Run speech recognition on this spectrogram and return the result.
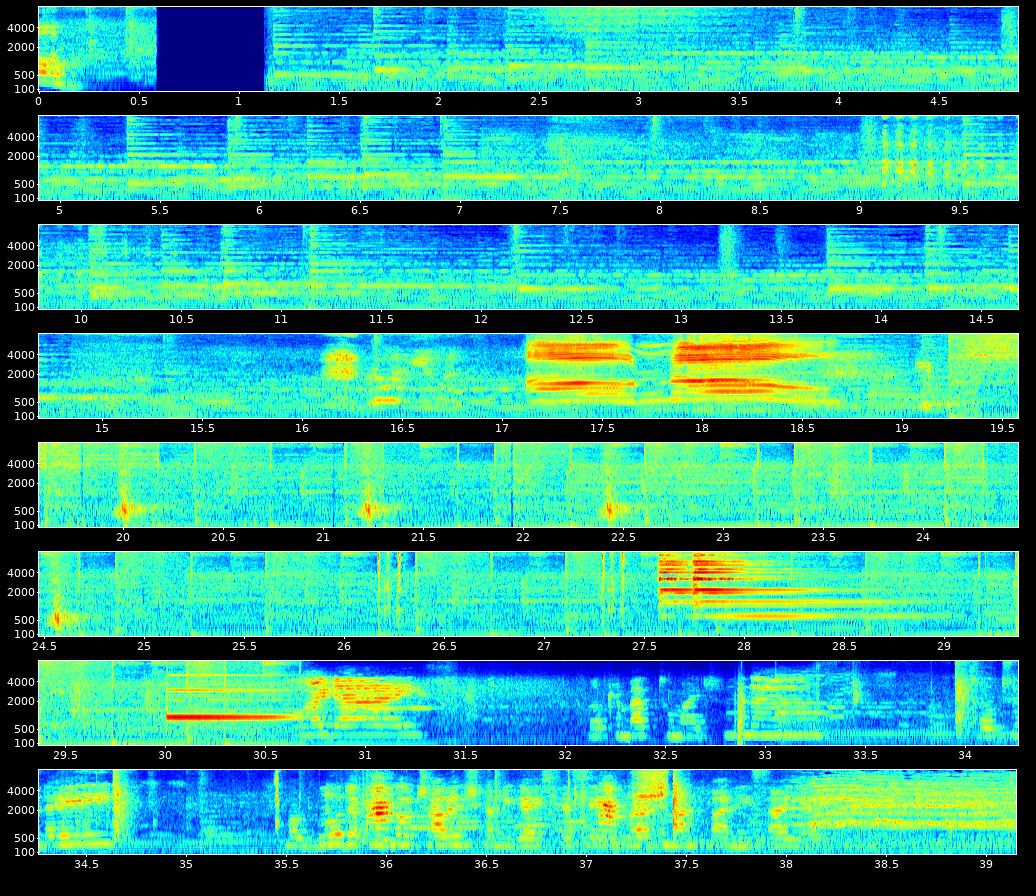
go! Oh! To my channel. So today, mag-blow the candle challenge kami guys kasi birth month pa ni Saya.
